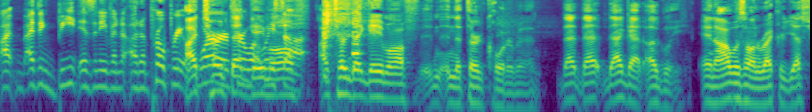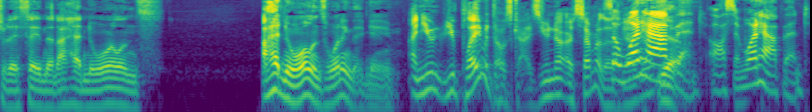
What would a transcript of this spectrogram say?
I, I think beat isn't even an appropriate I word turned that for what game we off. saw. I turned that game off in, in the third quarter, man. That that that got ugly, and I was on record yesterday saying that I had New Orleans. I had New Orleans winning that game. And you you played with those guys. You know some of those So guys, what right? happened, Austin? What happened?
